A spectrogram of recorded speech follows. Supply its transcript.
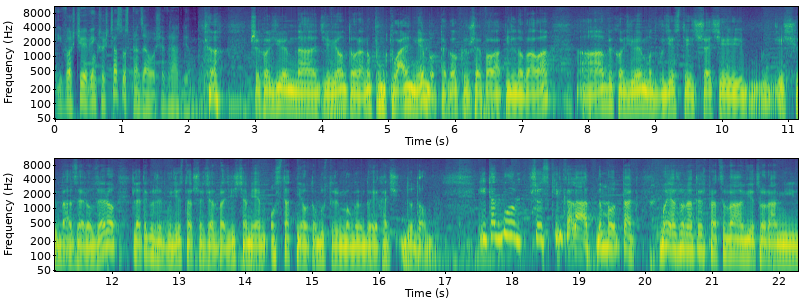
i właściwie większość czasu spędzało się w radiu. Przychodziłem na dziewiątą rano, punktualnie, bo tego szefowa pilnowała, a wychodziłem o 23 gdzieś chyba 00, dlatego że 23.20 miałem ostatni autobus, którym mogłem dojechać do domu. I tak było przez kilka lat, no bo tak, moja żona też pracowała wieczorami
